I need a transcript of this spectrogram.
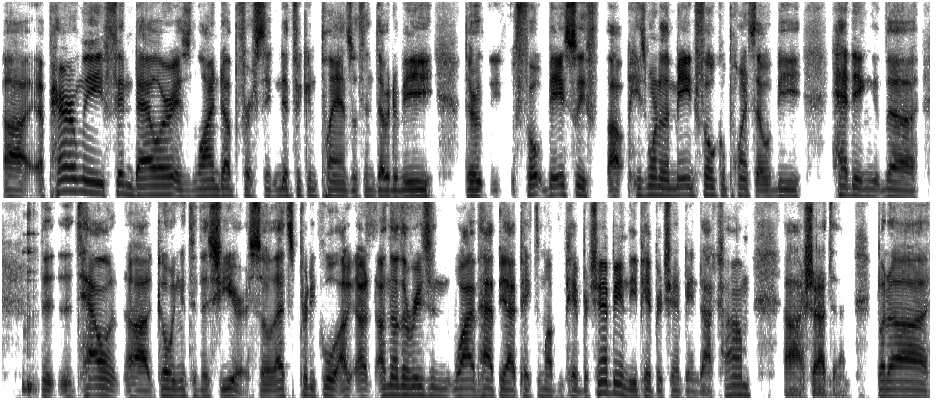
Uh, apparently, Finn Balor is lined up for significant plans within WWE. They're fo- basically uh, he's one of the main focal points that will be heading the the, the talent uh, going into this year. So that's pretty cool. Uh, uh, another reason why I'm happy I picked him up in Paper Champion, thepaperchampion.com. Uh, shout out to them. But uh,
